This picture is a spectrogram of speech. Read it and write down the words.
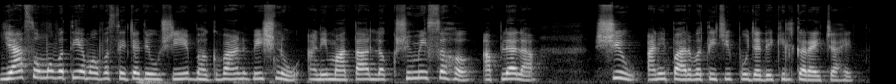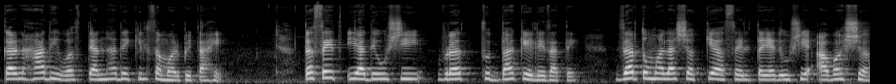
या सोमवती अमावस्येच्या दिवशी भगवान विष्णू आणि माता लक्ष्मीसह आपल्याला शिव आणि पार्वतीची पूजा देखील करायची आहे कारण हा दिवस त्यांना देखील समर्पित आहे. तसेच या दिवशी व्रतसुद्धा केले जाते. जर तुम्हाला शक्य असेल तर या दिवशी अवश्य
